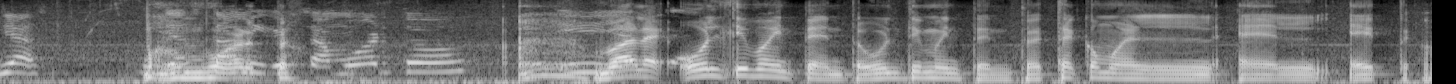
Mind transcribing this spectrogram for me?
ya. Ya está, está muerto. y Vale, último intento, último intento. Este es como el, el extra.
